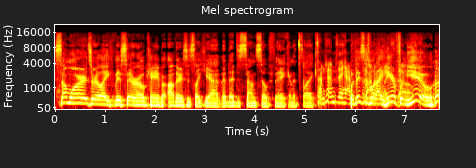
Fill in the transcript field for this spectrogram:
some words are like this are okay, but others it's like yeah, that, that just sounds so fake, and it's like. Sometimes they have. But this is what I hear from you.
